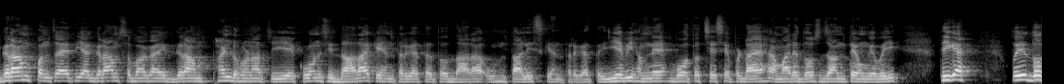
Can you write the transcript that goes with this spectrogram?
ग्राम पंचायत या ग्राम सभा का एक ग्राम फंड होना चाहिए। कौन सी धारा के अंतर्गत है? तो धारा उनतालीस के अंतर्गत है। ये भी हमने बहुत अच्छे से पढ़ाया है। हमारे दोस्त जानते होंगे भाई। ठीक है? तो ये दो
